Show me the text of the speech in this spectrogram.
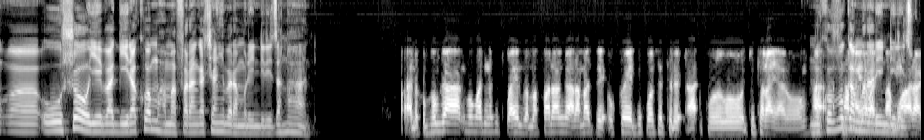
uh, ushoye bagira ko bamuha amafaranga canke baramurindiriza nk'ahandi. Ni ukuvuga nko kwa natwe twahembwa amafaranga aramaze ukwezi kose turi- a- ku- tutarayaronka. Ni ukuvuga murarindirizwa.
